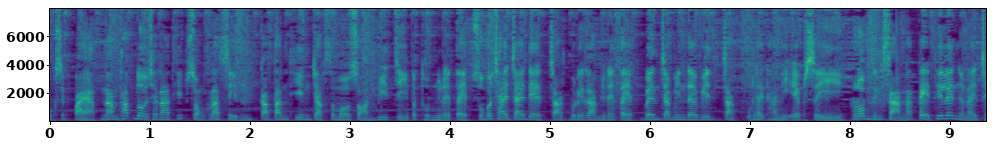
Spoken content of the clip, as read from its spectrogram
2568 นำทัพโดยชนาทิพย์สงกระสิน กัปตันทีมจากสโมสรบีจีปทุมยูไนเต็ด สุภชัยใจเดชจากบุรีรัมยูไนเต็ด เบนจามินเดวิดจากอุทัยธานี FC รวมถึง 3 นักเตะที่เล่นอยู่ในเจ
